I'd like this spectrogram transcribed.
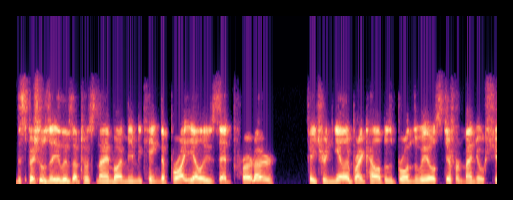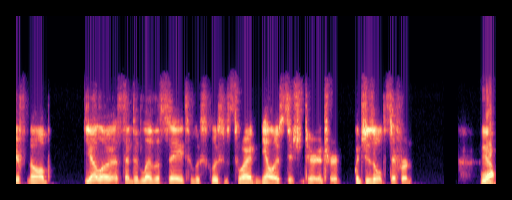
The Special Z lives up to its name by mimicking the bright yellow Z Proto, featuring yellow brake calipers, bronze wheels, different manual shift knob, yellow ascended leather seats with exclusive suede, and yellow stitch interior trim, which is all different. Yeah.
